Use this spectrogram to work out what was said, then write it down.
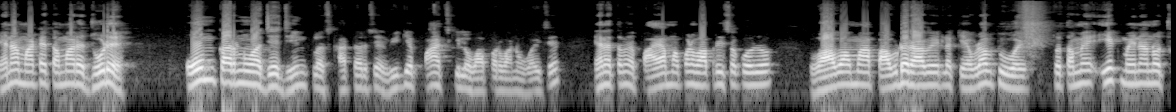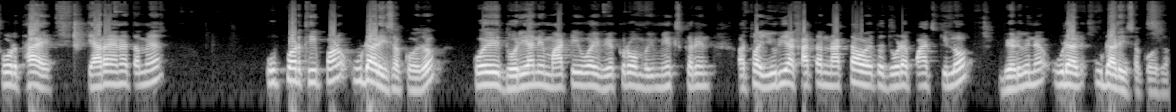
એના માટે તમારે જોડે ઓમકારનું આ જે ઝીંક પ્લસ ખાતર છે, વીઘે પાંચ કિલો વાપરવાનું હોય છે. એને તમે પાયામાં પણ વાપરી શકો છો. વાવવામાં પાવડર આવે એટલે કેવડાવતું હોય, તો તમે એક મહિનાનો છોડ થાય, ત્યારે એને તમે ઉપરથી પણ ઉડાડી શકો છો. કોઈ ધોરિયાની માટી હોય, વેકરો મિક્સ કરીને અથવા યુરિયા ખાતર નાખતા હોય, તો જોડે પાંચ કિલો ભેળવીને ઉડાડી ઉડાડી શકો છો.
